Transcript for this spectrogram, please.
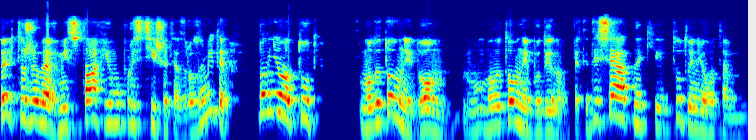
Той, хто живе в містах, йому простіше це зрозуміти, бо в нього тут молитовний дом, молитовний будинок п'ятидесятників, тут у нього там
